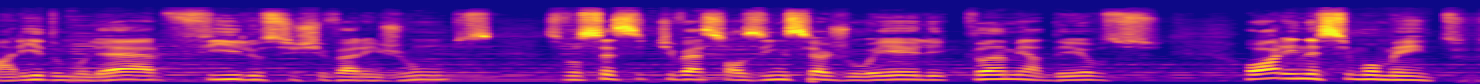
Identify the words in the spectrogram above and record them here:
marido, mulher, filhos, se estiverem juntos. Se você estiver sozinho, se ajoelhe, clame a Deus. Ore nesse momento.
